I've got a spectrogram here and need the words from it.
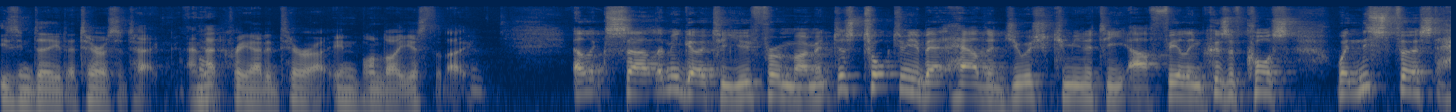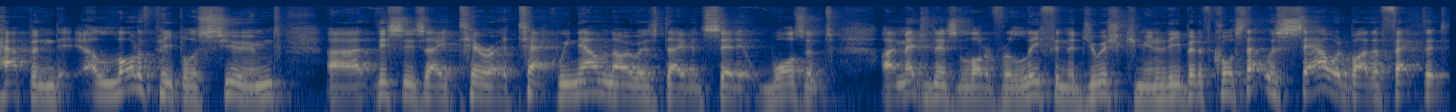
is indeed a terrorist attack, and that created terror in Bondi yesterday. Mm. Alex, uh, let me go to you for a moment. Just talk to me about how the Jewish community are feeling, because of course, when this first happened, a lot of people assumed uh, this is a terror attack. We now know, as David said, it wasn't. I imagine there's a lot of relief in the Jewish community, but of course, that was soured by the fact that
